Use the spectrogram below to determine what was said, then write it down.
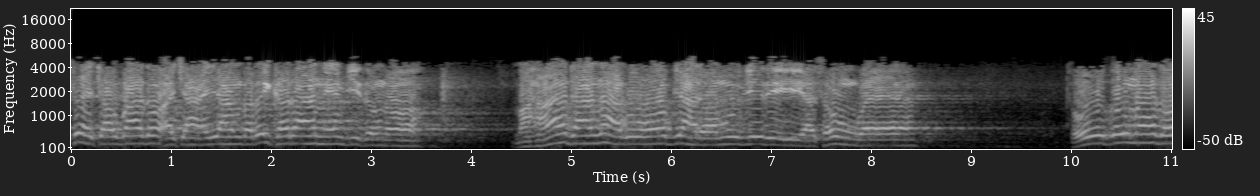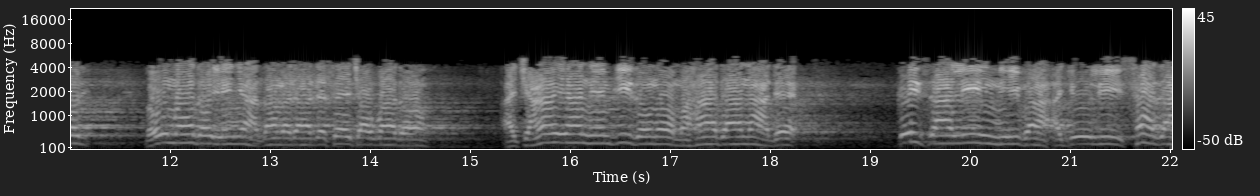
16ပါးသောအချာအယံပရိခရာနှင့်ပြည့်စုံသော မဟာဒါနကိုဟောပြတော်မူပြီးသည့်အဆုံးဝယ်ထိုသုံးပါးသောသုံးပါးသောယဉ်ညသံဃာ16ပါးသောအချမ်းရနှင့်ပြည့်စုံသောမဟာဒါနတဲ့ကိစ္စလီနိဗ္ဗာအကျိုးလီဆသာ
